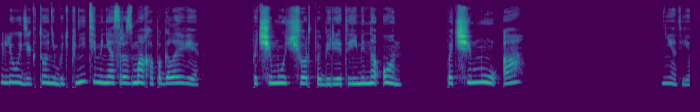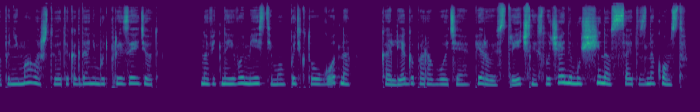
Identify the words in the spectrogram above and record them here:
Люди, кто-нибудь, пните меня с размаха по голове. Почему, черт побери, это именно он? Почему, а? Нет, я понимала, что это когда-нибудь произойдет. Но ведь на его месте мог быть кто угодно. Коллега по работе, первый встречный, случайный мужчина с сайта знакомств.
